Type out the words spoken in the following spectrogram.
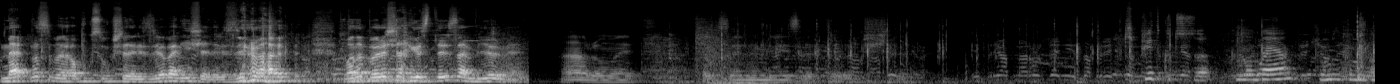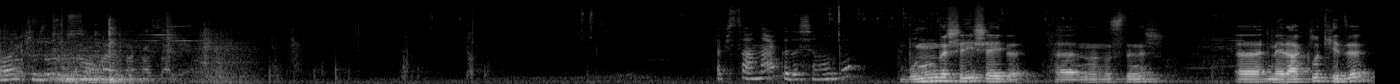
Mert nasıl böyle abuk subuk şeyler izliyor? Ben iyi şeyler izliyorum abi. Bana böyle şeyler gösterirsen biliyorum yani. Ha Roommate. Çok sevdiğim biri izlettirmiş işte. Kibrit kutusu. Kımıldayan, kımıl kımıldayan kibrit kutusu. Hapishane arkadaşı mı bu? Bunun da şeyi şeydi. Ee, nasıl denir? Ee, meraklı kedi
